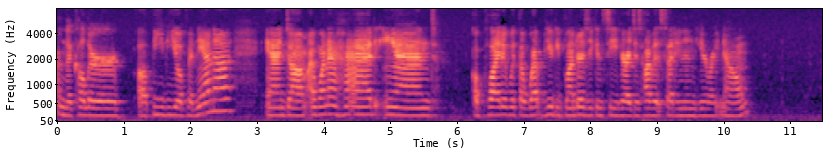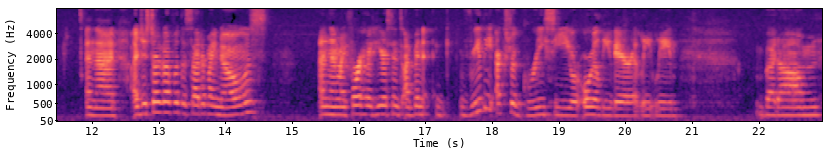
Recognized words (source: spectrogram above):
in the color uh, BVO Banana. And um, I went ahead and applied it with a wet beauty blender. As you can see here, I just have it setting in here right now. And then I just started off with the side of my nose and then my forehead here since I've been really extra greasy or oily there lately. But um,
